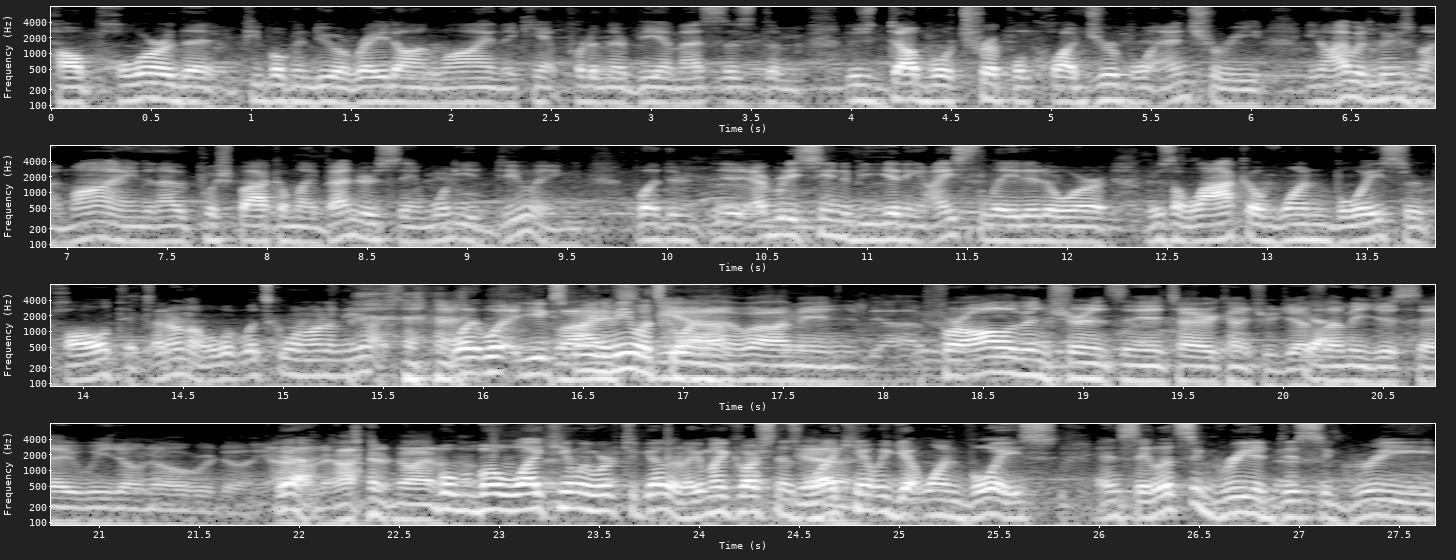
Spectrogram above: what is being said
how poor that people can do a rate online. They can't put in their BMS system. There's double, triple, quadruple entry. You know, I would lose my mind and I would push back on my vendors saying, "What are you doing?" But everybody seemed to be getting isolated, or there's a lack of one voice or politics. I don't know What- what's going on in the U.S. what, what, you explain Well, to me what's going on. Well, I mean, uh, for all of insurance in the entire country, Jeff, Yeah. let me just say we don't know what we're doing. I Yeah. don't know. I don't know. I don't But, know. but why can't we work together? Like my question is, why can't we get one voice and say, let's agree to disagree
